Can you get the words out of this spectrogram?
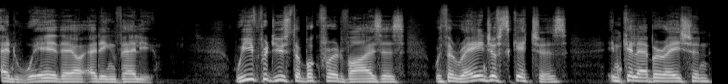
and where they are adding value. We've produced a book for advisors with a range of sketches in collaboration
